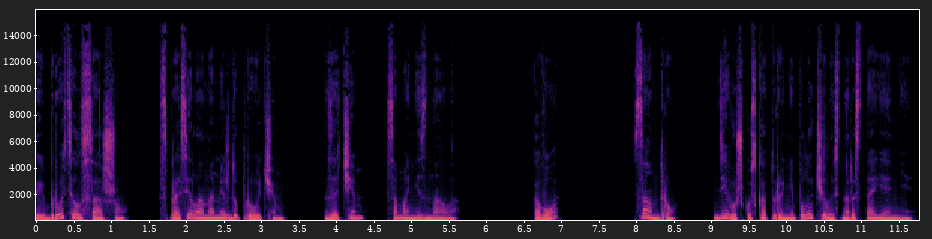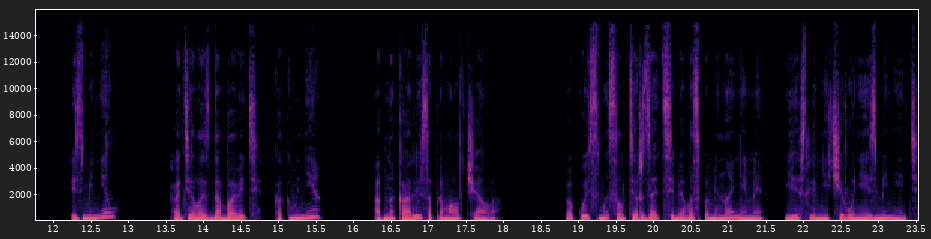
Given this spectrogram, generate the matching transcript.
«Ты бросил Сашу?» — спросила она, между прочим. Зачем? Сама не знала. «Кого?» «Сандру, девушку, с которой не получилось на расстоянии. Изменил?» Хотелось добавить «как мне», однако Алиса промолчала. Какой смысл терзать себя воспоминаниями, если ничего не изменить?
